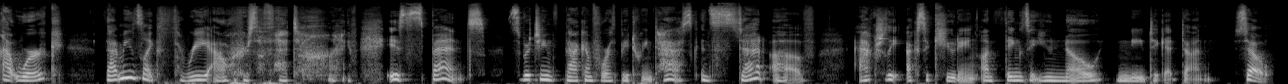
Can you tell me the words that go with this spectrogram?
at work, that means like three hours of that time is spent switching back and forth between tasks instead of actually executing on things that you know need to get done. So,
